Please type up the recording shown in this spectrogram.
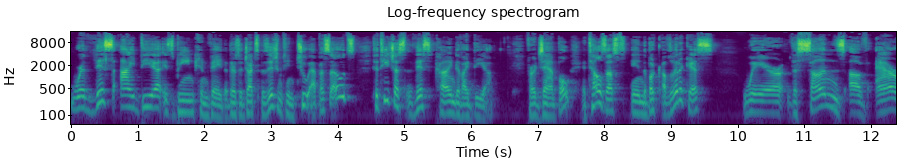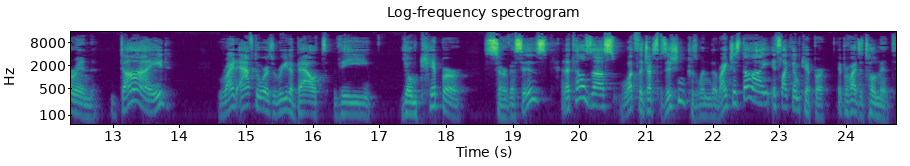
where this idea is being conveyed, that there's a juxtaposition between two episodes to teach us this kind of idea. For example, it tells us in the book of Leviticus where the sons of Aaron died, right afterwards read about the Yom Kippur services. And that tells us what's the juxtaposition, because when the righteous die, it's like Yom Kippur. It provides atonement.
